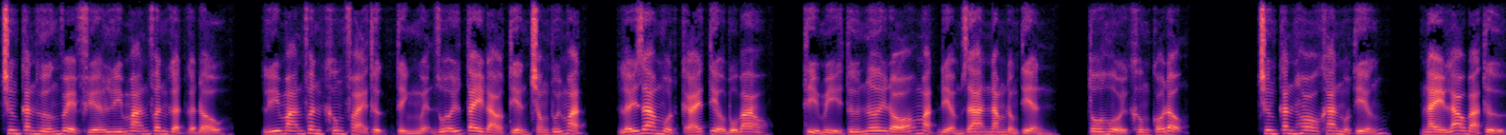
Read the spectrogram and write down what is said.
Trương Căn hướng về phía Lý Mãn Phân gật gật đầu, Lý Mãn Phân không phải thực tình nguyện rỗi tay đảo tiến trong túi mặt, lấy ra một cái tiểu bố bao, tỉ mỉ từ nơi đó mặt điểm ra 5 đồng tiền, tô hồi không có động. Trương Căn ho khan một tiếng, này lao bà tử,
